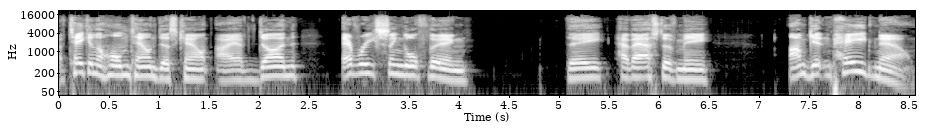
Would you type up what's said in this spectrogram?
I've taken the hometown discount. I have done every single thing they have asked of me. I'm getting paid now.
